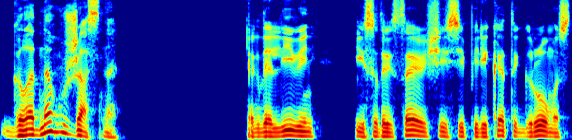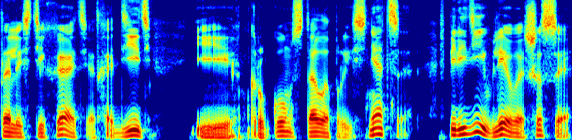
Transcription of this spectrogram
Голодна ужасно. Когда ливень и сотрясающиеся перекаты грома стали стихать, отходить, и кругом стало проясняться, впереди, влево от шоссе,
